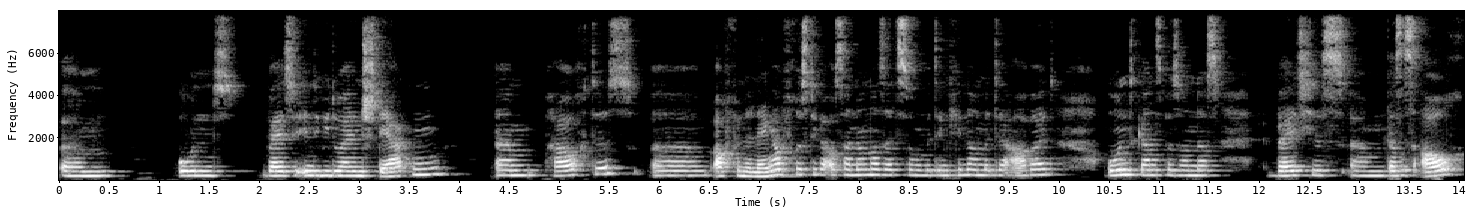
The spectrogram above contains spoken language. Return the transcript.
ähm, und welche individuellen Stärken ähm, braucht es, äh, auch für eine längerfristige Auseinandersetzung mit den Kindern, mit der Arbeit und ganz besonders, welches, ähm, dass es auch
